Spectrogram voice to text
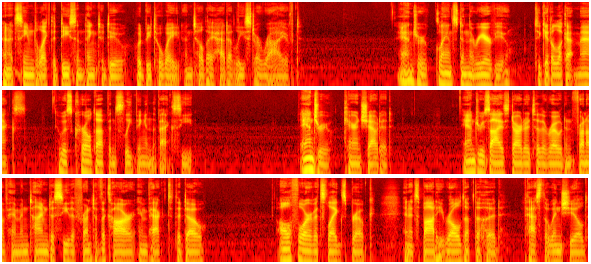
and it seemed like the decent thing to do would be to wait until they had at least arrived. Andrew glanced in the rear view to get a look at Max, who was curled up and sleeping in the back seat. Andrew, Karen shouted. Andrew's eyes darted to the road in front of him in time to see the front of the car impact the doe. All four of its legs broke, and its body rolled up the hood past the windshield,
